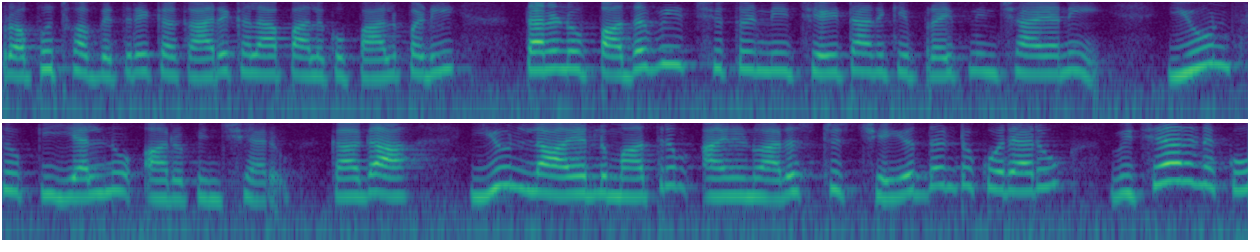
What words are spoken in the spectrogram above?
ప్రభుత్వ వ్యతిరేక కార్యకలాపాలకు పాల్పడి తనను పదవీచ్యుతుడిని చేయటానికి ప్రయత్నించాయని యూన్ సుక్ యల్ను ఆరోపించారు. కాగా యూన్ లాయర్లు మాత్రం ఆయనను అరెస్టు చేయొద్దంటూ కోరారు. విచారణకు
